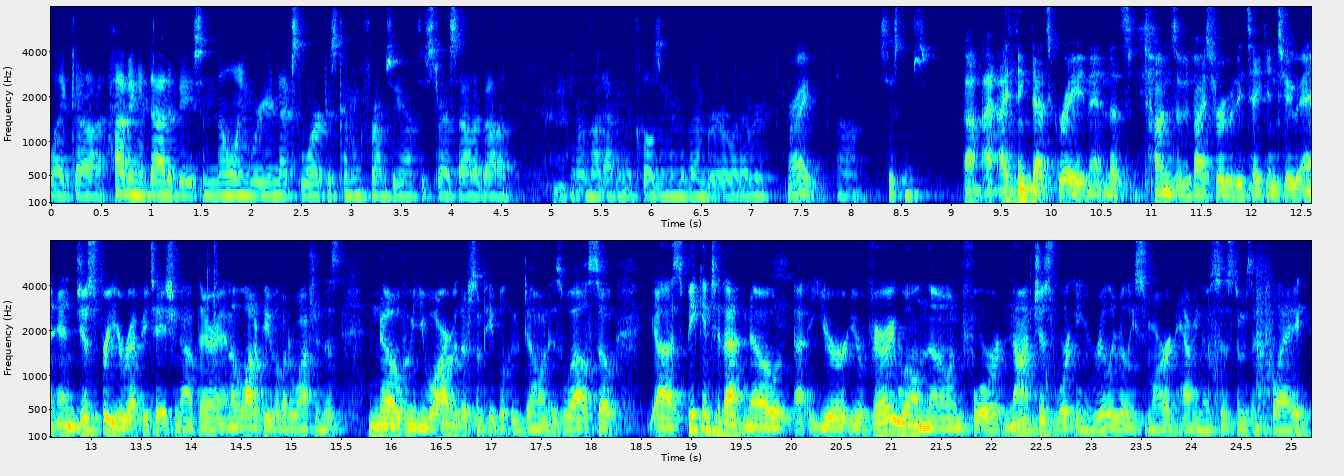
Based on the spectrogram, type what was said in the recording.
like uh, having a database and knowing where your next work is coming from, so you don't have to stress out about, you know, not having a closing in November or whatever. right. Uh, systems. Uh, I, I think that's great, and, that's tons of advice for everybody to take into. And, and just for your reputation out there, and a lot of people that are watching this know who you are, but there's some people who don't as well. So, uh, speaking to that note, uh, you're you're very well known for not just working really really smart and having those systems in play,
